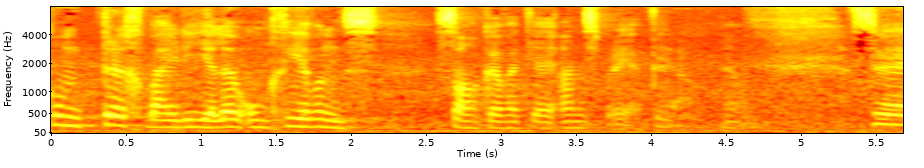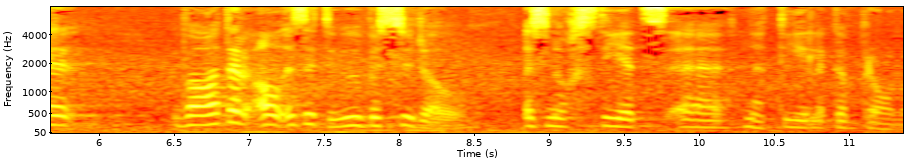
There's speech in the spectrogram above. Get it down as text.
kom terug by die hele omgewings sake wat jy aanspreek. Ja. ja. So water al is dit hoe besoedel is nog steeds 'n natuurlike bron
